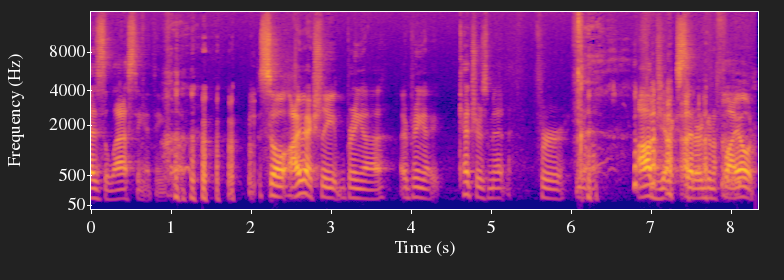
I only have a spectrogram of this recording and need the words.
That is the last thing I think about. so I actually bring a I bring a catcher's mitt for you know objects that are going to fly out.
